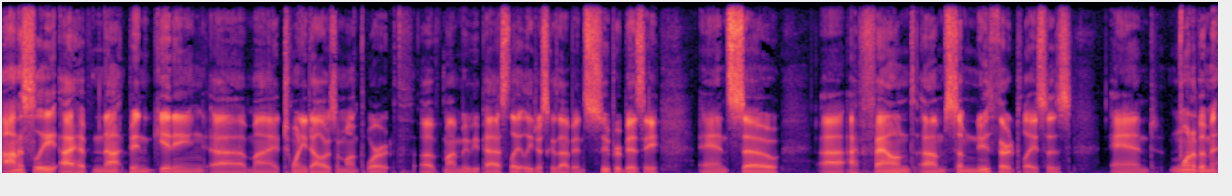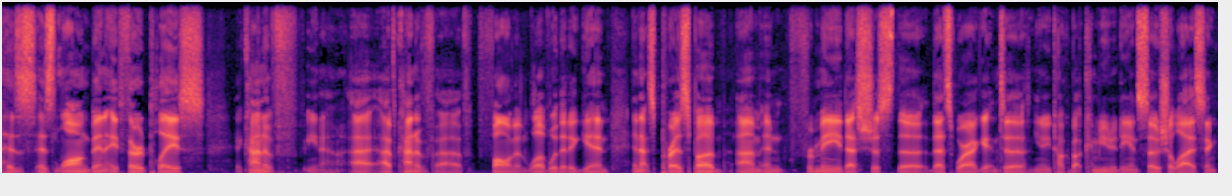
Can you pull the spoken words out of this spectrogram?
honestly, I have not been getting uh, my twenty dollars a month worth of my Movie Pass lately, just because I've been super busy, and so uh, I found um, some new third places, and one of them has has long been a third place. It kind of, you know, I, I've kind of uh, fallen in love with it again, and that's Pres Pub. Um, and for me, that's just the that's where I get into. You know, you talk about community and socializing,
